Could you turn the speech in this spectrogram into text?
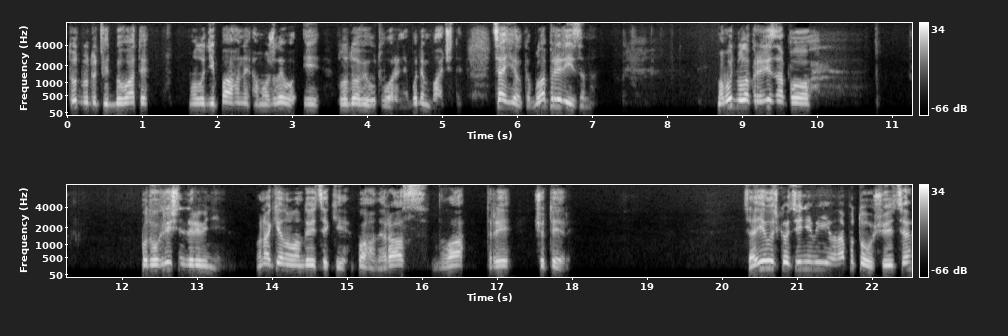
Тут будуть відбивати молоді пагони, а можливо і плодові утворення. Будемо бачити. Ця гілка була прирізана. Мабуть, була прирізана по, по двохрічній деревині. Вона кинула нам, дивіться, які пагони. Раз, два, три, чотири. Ця гілочка оцінюємо її, вона потовщується.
